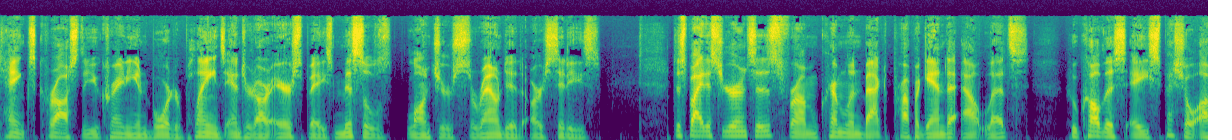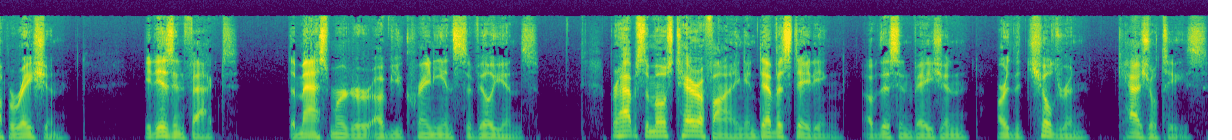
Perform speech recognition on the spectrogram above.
Tanks crossed the Ukrainian border, planes entered our airspace, missiles launchers surrounded our cities. Despite assurances from Kremlin backed propaganda outlets who call this a special operation, it is, in fact, the mass murder of Ukrainian civilians. Perhaps the most terrifying and devastating of this invasion are the children casualties.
